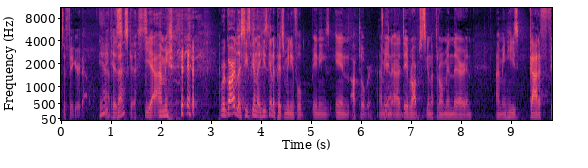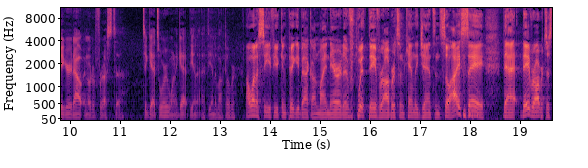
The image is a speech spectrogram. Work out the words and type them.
to figure it out. Yeah, because Vazquez. Yeah, I mean, regardless, he's gonna he's gonna pitch meaningful innings in October. I mean, Yeah. uh, Dave Roberts is gonna throw him in there, and I mean, he's got to figure it out in order for us to to get to where we want to get at the end, at the end of October. I want to see if you can piggyback on my narrative with Dave Roberts and Kenley Jansen. So I say that Dave Roberts is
